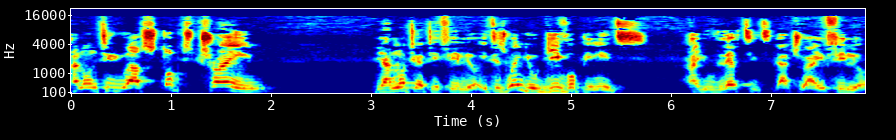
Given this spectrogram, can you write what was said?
And until you have stopped trying, you are not yet a failure. It is when you give up in it and you've left it that you are a failure.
